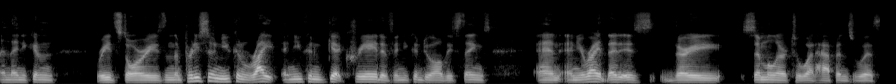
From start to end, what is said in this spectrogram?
and then you can read stories. And then pretty soon you can write and you can get creative and you can do all these things. And and you're right that is very similar to what happens with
